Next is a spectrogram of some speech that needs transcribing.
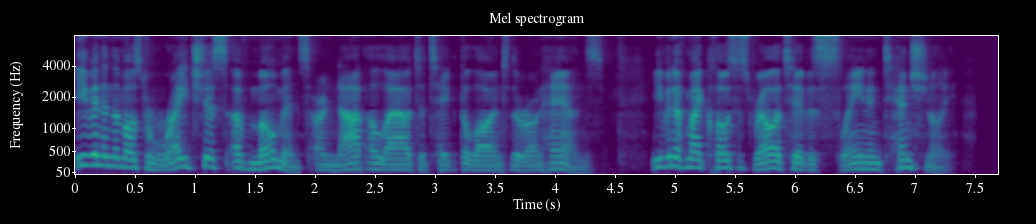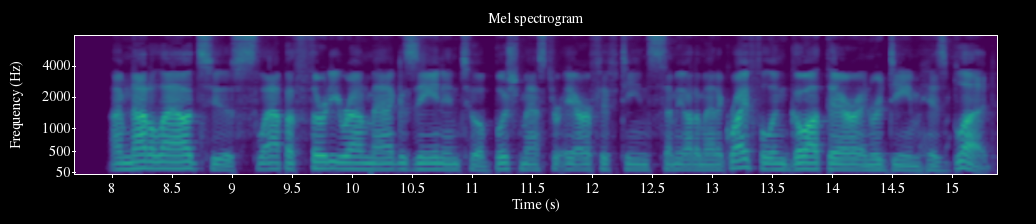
even in the most righteous of moments, are not allowed to take the law into their own hands. Even if my closest relative is slain intentionally, I'm not allowed to slap a 30 round magazine into a Bushmaster AR 15 semi automatic rifle and go out there and redeem his blood.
